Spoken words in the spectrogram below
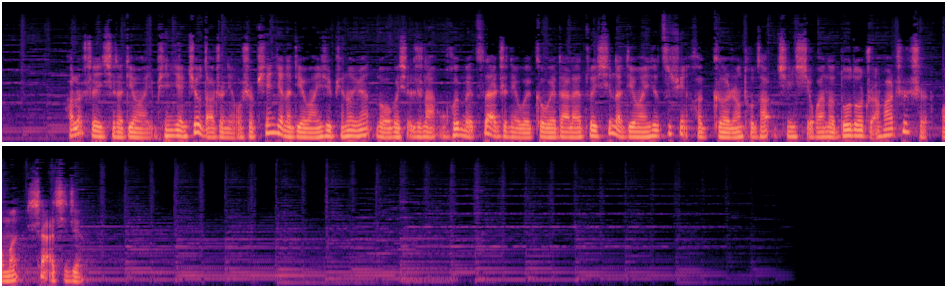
好了，这一期的电玩与偏见就到这里。我是偏见的电玩游戏评论员萝卜写日男，我会每次在这里为各位带来最新的电玩游戏资讯和个人吐槽，请喜欢的多多转发支持。我们下期见。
